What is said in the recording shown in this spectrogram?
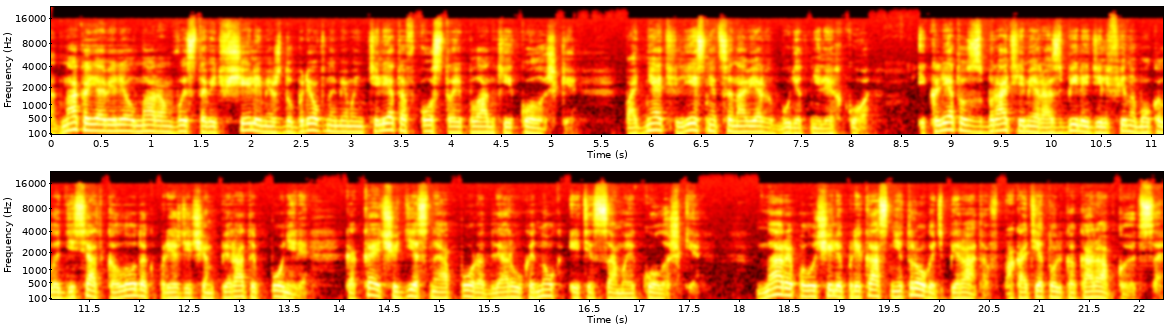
Однако я велел нарам выставить в щели между бревнами мантилетов острые планки и колышки. Поднять лестницы наверх будет нелегко — и Клетус с братьями разбили дельфинам около десятка лодок, прежде чем пираты поняли, какая чудесная опора для рук и ног эти самые колышки. Нары получили приказ не трогать пиратов, пока те только карабкаются.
